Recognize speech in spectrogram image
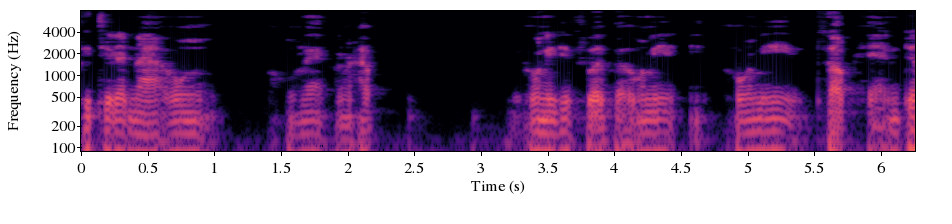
พิจารณาองค์องค์แรกนะครับ องค์นี้จะสวยกว่าองค์นี้ องค์นี้สอบแขนจะ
